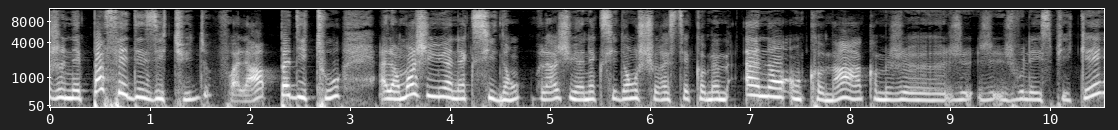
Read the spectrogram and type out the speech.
je n'ai pas fait des études. Voilà, pas du tout. Alors, moi, j'ai eu un accident. Voilà, j'ai eu un accident où je suis restée quand même un an en coma, hein, comme je, je, je vous l'ai expliqué.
